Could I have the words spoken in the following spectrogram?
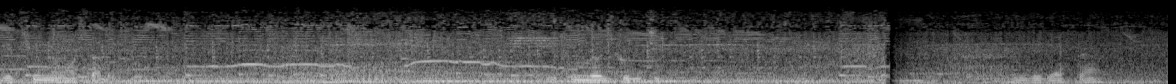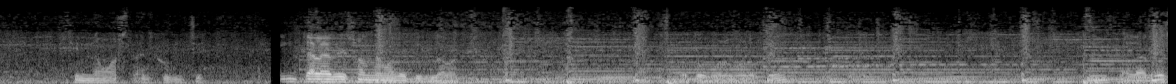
এদিকে ছিন্ন মশলা সুন্দর ঝুলছি। একটা ছিন্ন মশলা ঝুলছে। পিঙ্ক কালারের সন্ধ্যামালতিগুলো আবার কত বড় বড় পেয়ে পিঙ্ক কালারের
